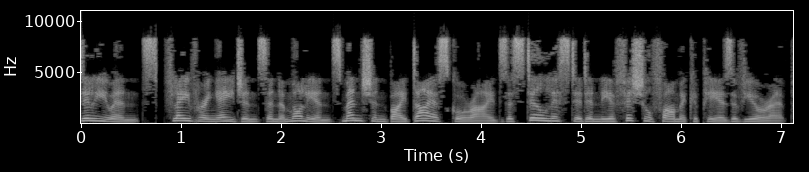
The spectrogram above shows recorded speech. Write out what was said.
diluents, flavoring agents and emollients mentioned by Dioscorides are still listed in the official pharmacopoeias of Europe.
